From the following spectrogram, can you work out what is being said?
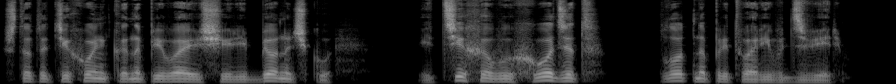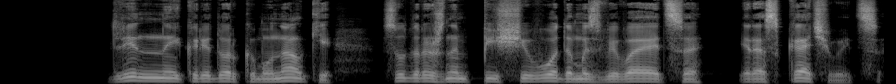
что-то тихонько напевающее ребеночку, и тихо выходит, плотно притворив дверь. Длинный коридор коммуналки судорожным пищеводом извивается и раскачивается.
